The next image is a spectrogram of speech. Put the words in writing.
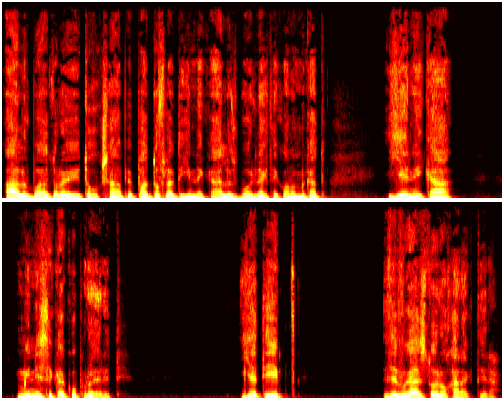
Άλλο μπορεί να τρώει, το έχω ξαναπεί, παντόφλα τη γυναίκα. Άλλος μπορεί να έχετε οικονομικά το. Γενικά, μην είστε κακοπροαίρετοι. Γιατί δεν βγάζετε ωραίο χαρακτήρα.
